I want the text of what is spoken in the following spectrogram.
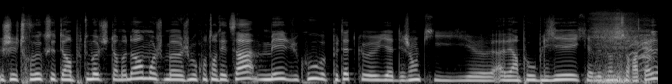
j'ai trouvé que c'était un peu too much. J'étais en mode non, moi, je me, je me contentais de ça. Mais du coup, peut-être qu'il y a des gens qui euh, avaient un peu oublié et qui avaient besoin de ce rappel,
